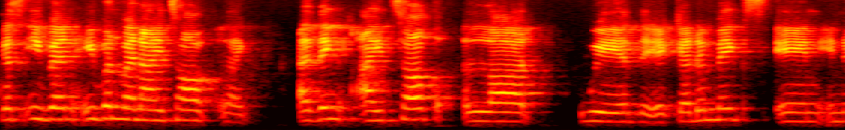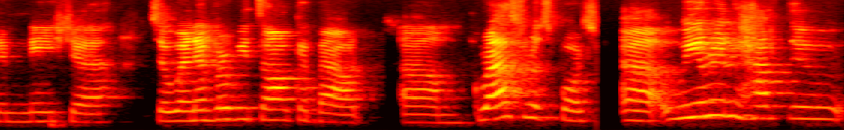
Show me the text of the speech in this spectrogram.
Because even even when I talk like I think I talk a lot with the academics in Indonesia. So whenever we talk about um, grassroots sports, uh, we really have to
